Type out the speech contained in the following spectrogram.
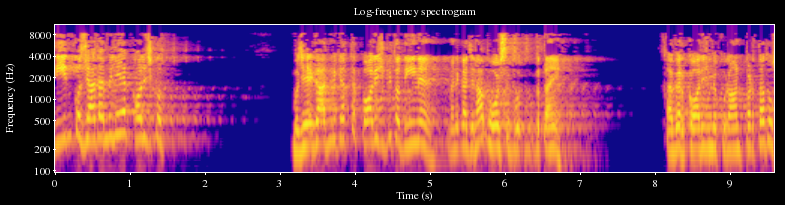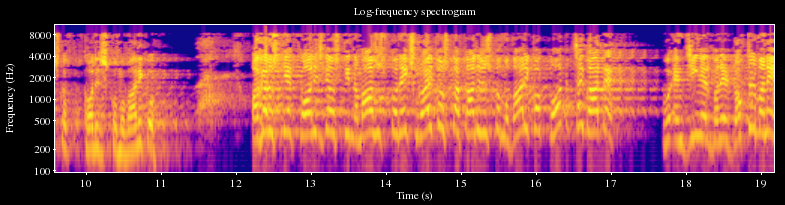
دین کو زیادہ ملے یا کالج کو؟ مجھے ایک آدمی کہتا کالج بھی تو دین ہے۔ میں نے کہا، جناب، ہوش سے بتائیں۔ اگر کالج میں قرآن پڑھتا تو اس کا کالج کو مبارک ہو۔ اگر اس کے کالج نے اس کی نماز اس کو نہیں چھڑائی تو اس کا کالج اس کو مبارک ہو۔ بہت اچھی بات ہے۔ وہ انجینئر بنے، ڈاکٹر بنے۔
